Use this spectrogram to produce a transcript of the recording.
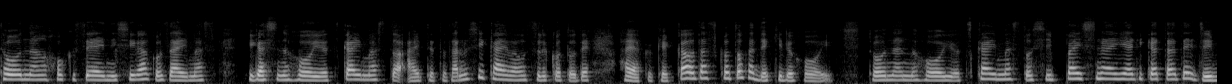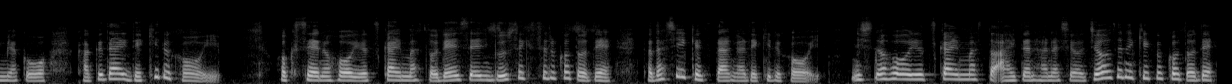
東南北西西がございます。東の方位を使いますと相手と楽しい会話をすることで早く結果を出すことができる方位。東南の方位を使いますと失敗しないやり方で人脈を拡大できる方位。北西の方位を使いますと冷静に分析することで正しい決断ができる方位。西の方位を使いますと相手の話を上手に聞くことで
